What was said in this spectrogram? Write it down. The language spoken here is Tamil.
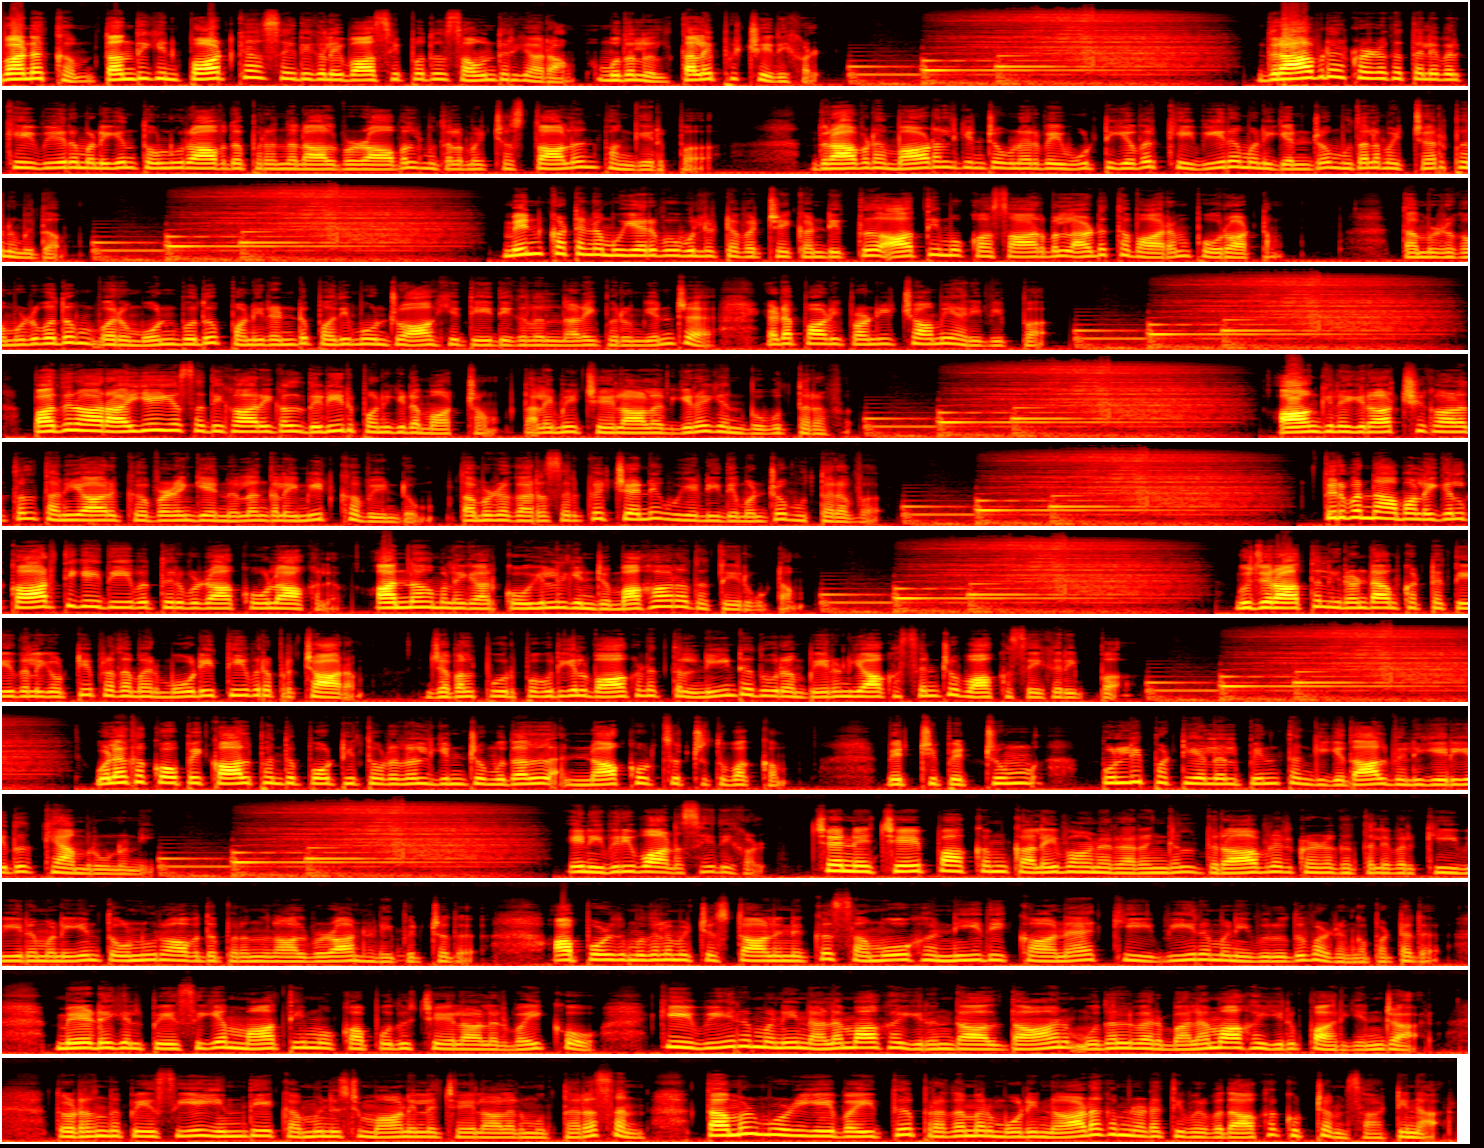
வணக்கம். தந்தையின் பாட்காஸ்ட் செய்திகளை வாசிப்பது சௌந்தர்யாராம் முதலில் தலைப்புச் செய்திகள். திராவிடர் கழகத் தலைவர் கே. வீரமணியின் தொன்னூறாவது பிறந்தநாள் விழாவில் முதலமைச்சர் ஸ்டாலின் பங்கேற்பு. திராவிட மாடல் என்ற உணர்வை ஊட்டியவர் கே. வீரமணி என்று முதலமைச்சர் பெருமிதம். மின் கட்டணம் உயர்வு உள்ளிட்டவற்றை கண்டித்து அதிமுக சார்பில் அடுத்த வாரம் போராட்டம். தமிழகம் முழுவதும் வரும் ஒன்பது பனிரெண்டு பதிமூன்று ஆகிய தேதிகளில் நடைபெறும் என்று எடப்பாடி பழனிசாமி அறிவிப்பு. பதினாறு ஐஏஎஸ் அதிகாரிகள் திடீர் பணியிட மாற்றம். தலைமைச் செயலாளர் இறையன்பு உத்தரவு. ஆங்கிலேயர் ஆட்சி காலத்தில் தனியாருக்கு வழங்கிய நிலங்களை மீட்க வேண்டும். தமிழக அரசிற்கு சென்னை உயர்நீதிமன்றம் உத்தரவு. திருவண்ணாமலையில் கார்த்திகை தீப திருவிழா கோலாகலம். அண்ணாமலையார் கோயில் இன்று மகாரத தேரோட்டம். குஜராத்தில் இரண்டாம் கட்ட தேர்தலையொட்டி பிரதமர் மோடி தீவிர பிரச்சாரம். ஜபல்பூர் பகுதியில் வாகனத்தில் நீண்ட தூரம் பேரணியாக சென்று வாக்கு சேகரிப்பு. உலகக்கோப்பை கால்பந்து போட்டித் தொடரில் இன்று முதல் நாக் அவுட் சுற்று துவக்கம். வெற்றி பெற்றும் புள்ளிப்பட்டியலில் பின்தங்கியதால் வெளியேறியது கேமரூன் அணி. இனி விரிவான செய்திகள். சென்னை சேப்பாக்கம் கலைவாணர் அரங்கில் திராவிடர் கழக தலைவர் கி. வீரமணியின் தொன்னூறாவது பிறந்தநாள் விழா நடைபெற்றது. அப்பொழுது முதலமைச்சர் ஸ்டாலினுக்கு சமூக நீதிக்கான கி. வீரமணி விருது வழங்கப்பட்டது. மேடையில் பேசிய மதிமுக பொதுச் செயலாளர் வைகோ கி. வீரமணி நலமாக இருந்தால்தான் முதல்வர் பலமாக இருப்பார் என்றார். தொடர்ந்து பேசிய இந்திய கம்யூனிஸ்ட் மாநில செயலாளர் முத்தரசன் தமிழ் மொழியை வைத்து பிரதமர் மோடி நாடகம் நடத்தி வருவதாக குற்றம் சாட்டினார்.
